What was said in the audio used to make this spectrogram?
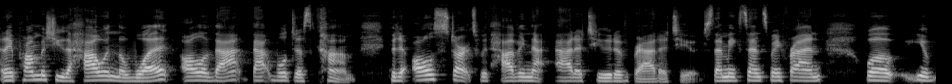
And I promise you, the how and the what, all of that, that will just come. But it all starts with having that attitude of gratitude. Does that make sense, my friend? Well, you know,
